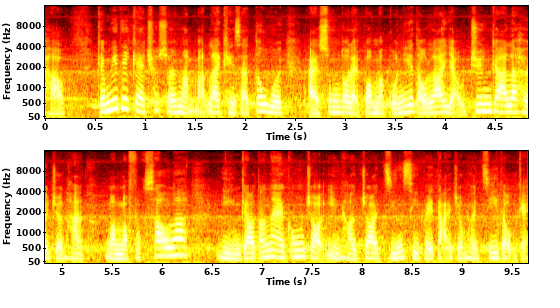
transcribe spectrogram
炮。咁呢啲嘅出水文物咧，其實都會誒送到嚟博物館呢度啦，由專家咧去進行文物復修啦、研究等等嘅工作，然後再展示俾大眾去知道嘅。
